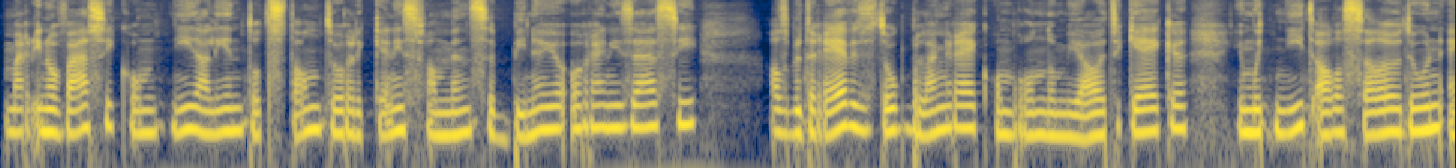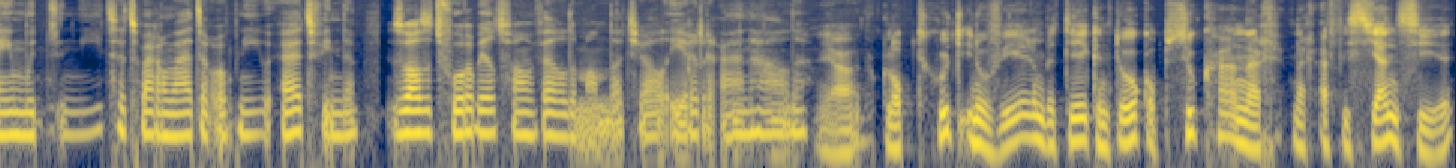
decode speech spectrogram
Maar innovatie komt niet alleen tot stand door de kennis van mensen binnen je organisatie. Als bedrijf is het ook belangrijk om rondom jou te kijken. Je moet niet alles zelf doen en je moet niet het warm water opnieuw uitvinden. Zoals het voorbeeld van Veldeman dat je al eerder aanhaalde. Ja, dat klopt. Goed innoveren betekent ook op zoek gaan naar, naar efficiëntie.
